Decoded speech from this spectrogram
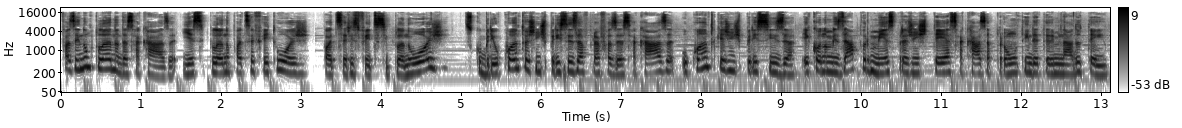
fazendo um plano dessa casa. E esse plano pode ser feito hoje. Pode ser feito esse plano hoje, descobrir o quanto a gente precisa para fazer essa casa, o quanto que a gente precisa economizar por mês para a gente ter essa casa pronta em determinado tempo.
